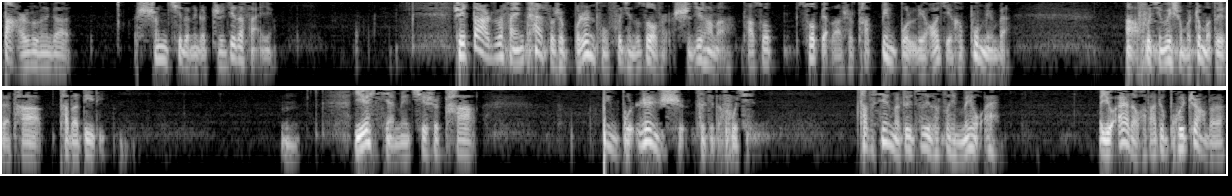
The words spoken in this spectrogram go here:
大儿子的那个生气的那个直接的反应。所以大儿子的反应看似是不认同父亲的做法，实际上呢，他所所表达是他并不了解和不明白啊父亲为什么这么对待他他的弟弟。也显明其实他并不认识自己的父亲，他的心里面对自己的父亲没有爱。有爱的话，他就不会这样的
